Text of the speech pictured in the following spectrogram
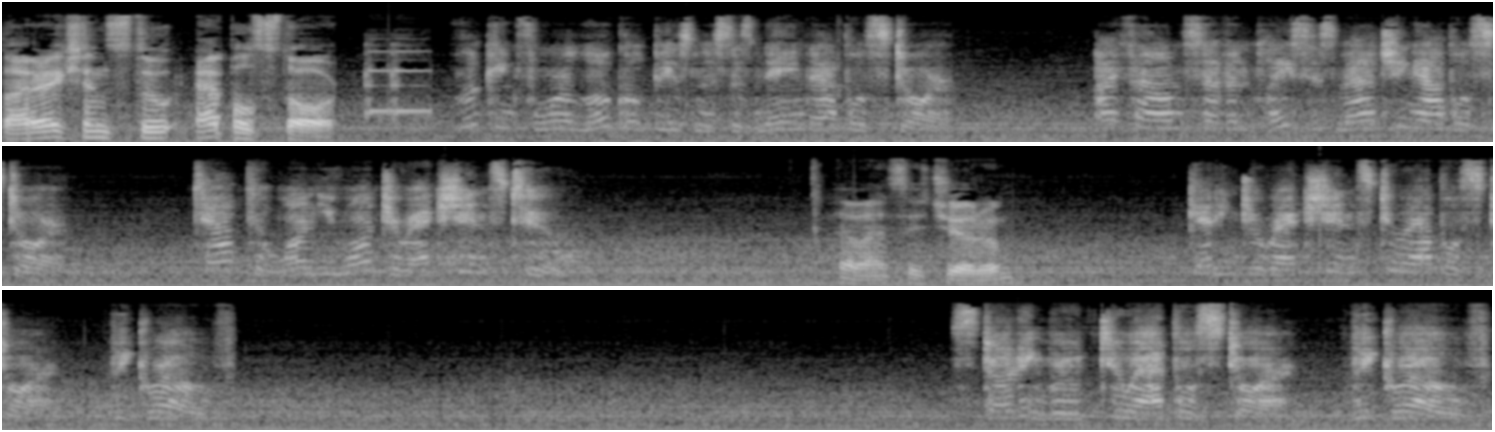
Directions to Apple Store. looking for a local business's named Apple Store. I found seven places matching Apple Store. Tap the one you want directions to. Hemen seçiyorum. Getting directions to Apple Store, The Grove. Starting route to Apple Store, The Grove.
